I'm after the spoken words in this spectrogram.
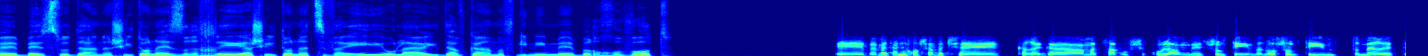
אה, בסודאן? השלטון האזרחי, השלטון הצבאי, אולי דווקא המפגינים אה, ברחובות? אה, באמת אני חושבת שכרגע המצב הוא שכולם שולטים ולא שולטים, זאת אומרת,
